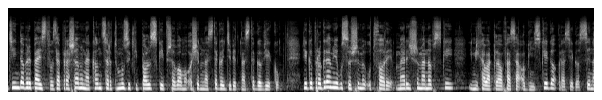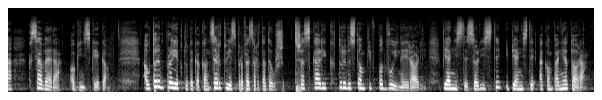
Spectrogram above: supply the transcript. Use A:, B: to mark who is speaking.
A: Dzień dobry Państwu. Zapraszamy na koncert muzyki polskiej przełomu XVIII i XIX wieku. W jego programie usłyszymy utwory Marii Szymanowskiej i Michała Kleofasa Ogińskiego oraz jego syna Ksawera Ogińskiego. Autorem projektu tego koncertu jest profesor Tadeusz Trzaskalik, który wystąpi w podwójnej roli pianisty solisty i pianisty akompaniatora.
